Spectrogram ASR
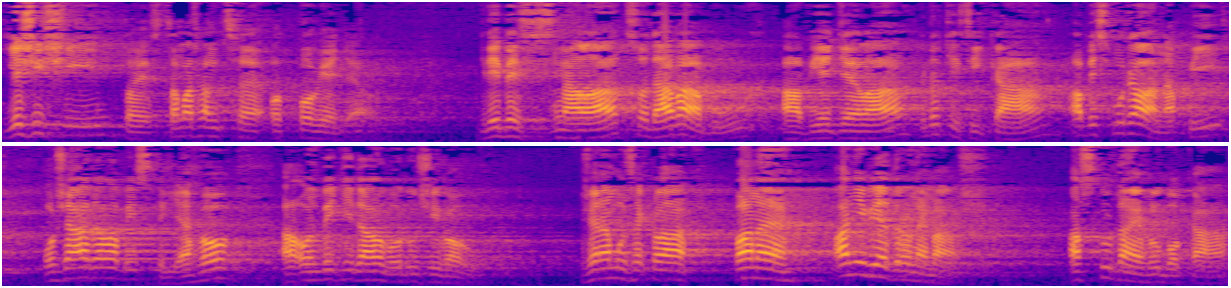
Ježíší, to je samařance, odpověděl. Kdyby znala, co dává Bůh a věděla, kdo ti říká, abys mu dala napít, požádala bys ty jeho a on by ti dal vodu živou. Žena mu řekla, pane, ani vědro nemáš a studna je hluboká.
